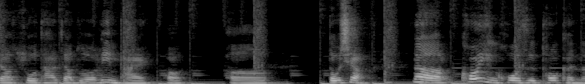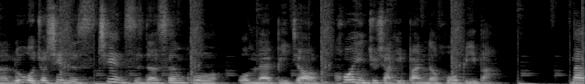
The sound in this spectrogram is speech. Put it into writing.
要说它叫做令牌，哦，呃，都像。那 coin 或是 token 呢？如果就现实现实的生活，我们来比较，coin 就像一般的货币吧。那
